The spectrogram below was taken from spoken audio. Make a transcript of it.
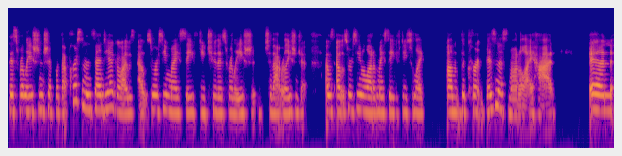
this relationship with that person in San Diego I was outsourcing my safety to this relation to that relationship. I was outsourcing a lot of my safety to like um the current business model I had. And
